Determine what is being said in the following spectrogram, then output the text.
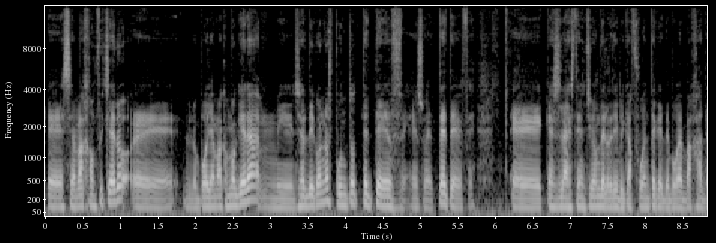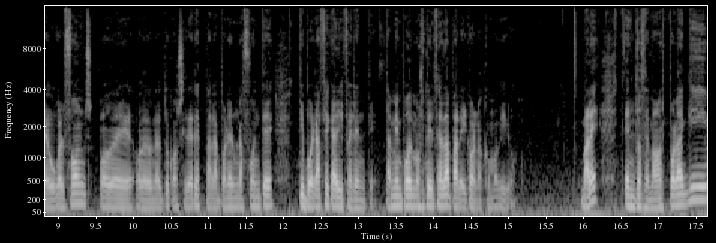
eh, se baja un fichero, eh, lo puedo llamar como quiera, mi set de iconos.ttf, eso es, ttf, eh, que es la extensión de la típica fuente que te puedes bajar de Google Fonts o de, o de donde tú consideres para poner una fuente tipográfica diferente. También podemos utilizarla para iconos, como digo. ¿Vale? Entonces vamos por aquí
